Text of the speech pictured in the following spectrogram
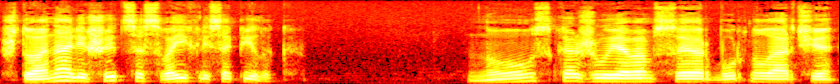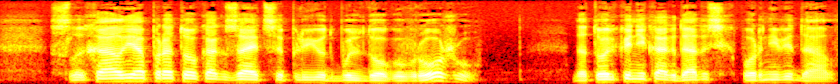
что она лишится своих лесопилок? «Ну, скажу я вам, сэр», — буркнул Арчи, — «слыхал я про то, как зайцы плюют бульдогу в рожу, да только никогда до сих пор не видал».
